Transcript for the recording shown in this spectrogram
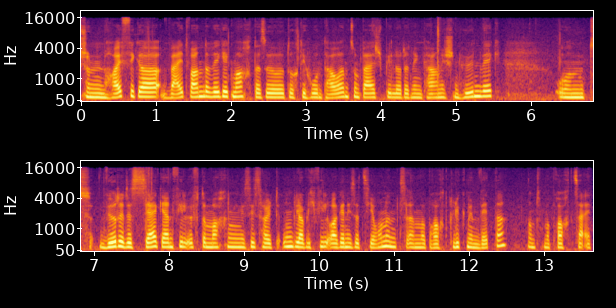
schon häufiger Weitwanderwege gemacht, also durch die Hohen Tauern zum Beispiel oder den Karnischen Höhenweg und würde das sehr gern viel öfter machen. Es ist halt unglaublich viel Organisation und äh, man braucht Glück mit dem Wetter und man braucht Zeit.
